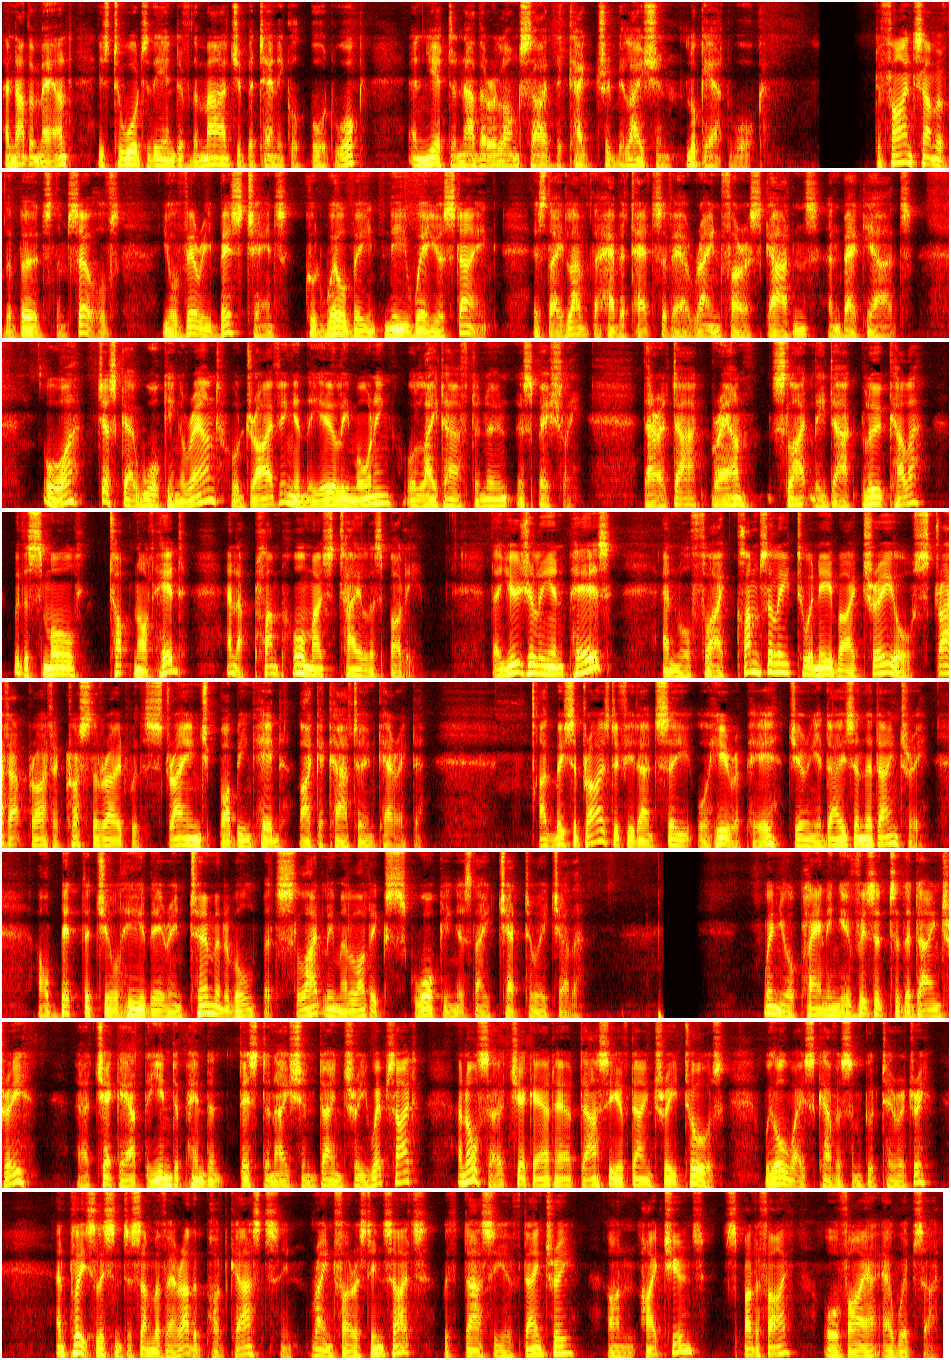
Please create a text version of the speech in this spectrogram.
Another mound is towards the end of the Marrdja Botanical Boardwalk and yet another alongside the Cape Tribulation lookout walk. To find some of the birds themselves, your very best chance could well be near where you're staying, as they love the habitats of our rainforest gardens and backyards. Or just go walking around or driving in the early morning or late afternoon, especially. They're a dark brown, slightly dark blue colour, with a small top knot head and a plump, almost tailless body. They're usually in pairs, and will fly clumsily to a nearby tree or strut upright across the road with a strange bobbing head like a cartoon character. I'd be surprised if you don't see or hear a pair during your days in the Daintree. I'll bet that you'll hear their interminable but slightly melodic squawking as they chat to each other. When you're planning your visit to the Daintree, uh, check out the independent Destination Daintree website and also check out our Darcy of Daintree tours. We always cover some good territory. And please listen to some of our other podcasts in Rainforest Insights with Darcy of Daintree on iTunes, Spotify, or via our website.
